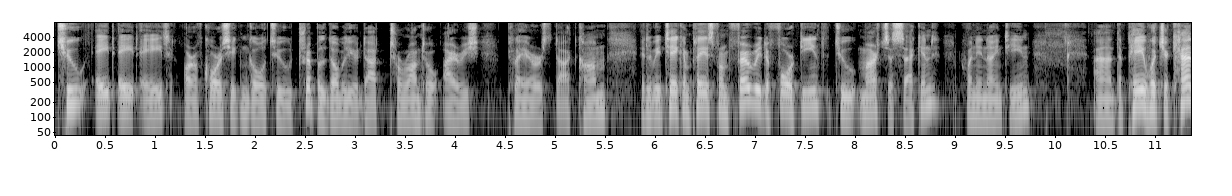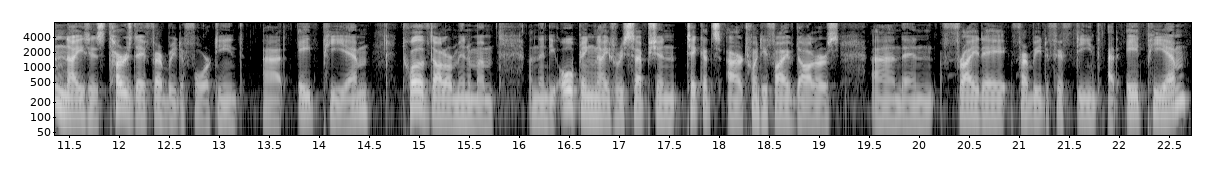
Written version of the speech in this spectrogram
2888, or of course, you can go to www.torontoirishplayers.com. It'll be taking place from February the 14th to March the 2nd, 2019. And the pay what you can night is Thursday, February the 14th at 8 pm, $12 minimum. And then the opening night reception tickets are $25. And then Friday, February the 15th at 8 p.m.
